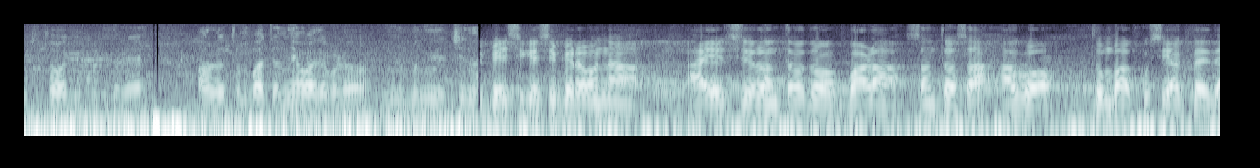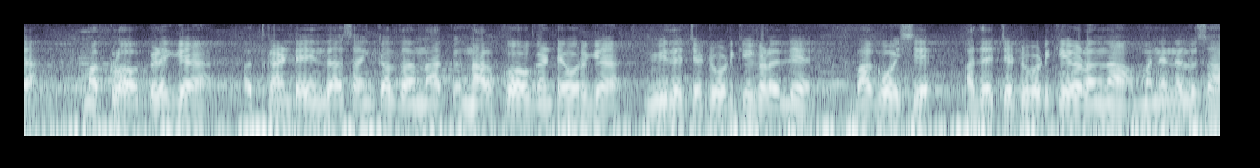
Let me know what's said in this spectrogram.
ಉಚಿತವಾಗಿ ಕೊಟ್ಟಿದ್ದಾರೆ. ಅವರಿಗೆ ತುಂಬ ಧನ್ಯವಾದಗಳು. ಇನ್ನು ಮುಂದಿನ ಹೆಚ್ಚಿನ ಬೇಸಿಗೆ ಶಿಬಿರವನ್ನು ಆಯೋಜಿಸಿರುವಂಥದ್ದು ಭಾಳ ಸಂತೋಷ ಹಾಗೂ ತುಂಬ ಖುಷಿ ಆಗ್ತಾಯಿದೆ ಮಕ್ಕಳು ಬೆಳಗ್ಗೆ ಹತ್ತು ಗಂಟೆಯಿಂದ ಸಾಯಂಕಾಲದ ನಾಲ್ಕು ನಾಲ್ಕು ಗಂಟೆವರೆಗೆ ವಿವಿಧ ಚಟುವಟಿಕೆಗಳಲ್ಲಿ ಭಾಗವಹಿಸಿ, ಅದೇ ಚಟುವಟಿಕೆಗಳನ್ನು ಮನೆಯಲ್ಲೂ ಸಹ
